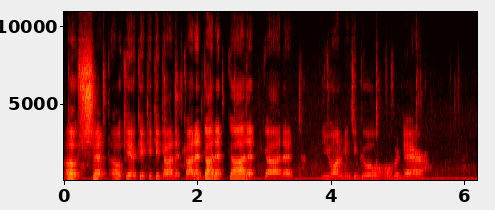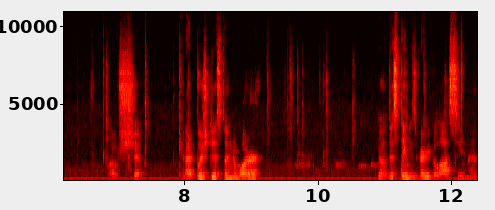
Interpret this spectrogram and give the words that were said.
Oh shit. Okay, okay, okay, got it, got it, got it, got it, got it. You want me to go over there? Oh shit. Can I push this in the water? Yo, this thing is very glossy, man.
